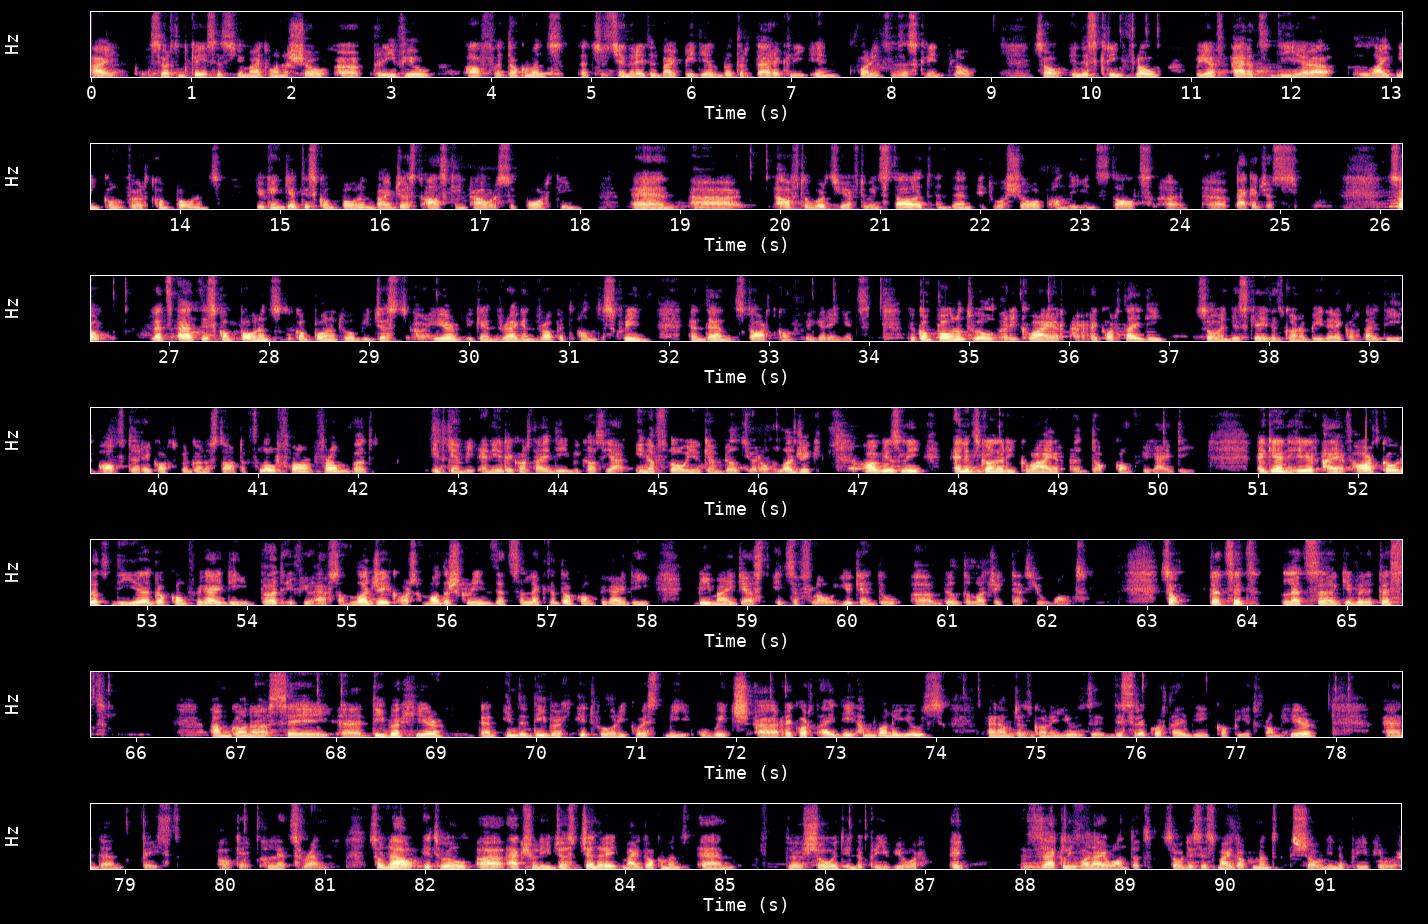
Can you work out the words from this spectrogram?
Hi, in certain cases you might want to show a preview of a document that's generated by PDF Butler directly in, for instance, a screen flow. So in the screen flow, we have added the uh, Lightning Convert component. You can get this component by just asking our support team and uh, afterwards you have to install it and then it will show up on the installed uh, uh packages. So Let's add this component. The component will be just uh, here. You can drag and drop it on the screen and then start configuring it. The component will require a record ID. So in this case, it's going to be the record ID of the record we're going to start the flow from, but it can be any record ID because yeah, in a flow you can build your own logic, obviously, and it's going to require a doc config ID. Again, here I have hard-coded the uh, docconfig ID, but if you have some logic or some other screens that select the docconfig ID, be my guest, it's a flow. You can do uh, build the logic that you want. So that's it. Let's uh, give it a test. I'm gonna say uh, debug here. Then in the debug, it will request me which uh, record ID I'm gonna use. And I'm just gonna use this record ID, copy it from here, and then paste Okay, let's run. So now it will uh, actually just generate my document and show it in the previewer. Exactly what I wanted. So this is my document shown in the previewer.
